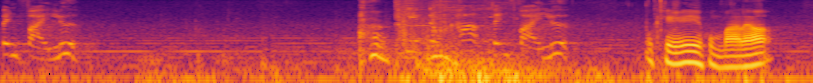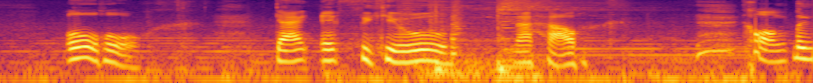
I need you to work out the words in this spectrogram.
เป็นฝ่ายเลือก ทีมตรงข้ามเป็นฝ่ายเลือก โอเค ผมมาแล้ว โอ้โห แก๊ก execute นะครับของตึง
